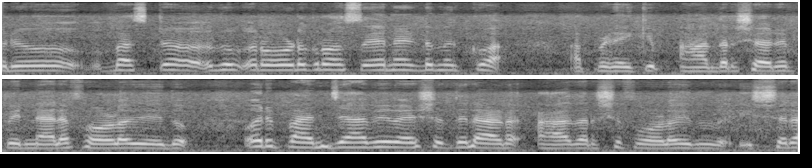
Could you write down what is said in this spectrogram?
ഒരു ബസ് റോഡ് ക്രോസ് ചെയ്യാനായിട്ട് നിൽക്കുക. അപ്പോഴേക്കും ആദർശ് അവരെ പിന്നാലെ ഫോളോ ചെയ്തു. ഒരു പഞ്ചാബി വേഷത്തിലാണ് ആദർശ് ഫോളോ ചെയ്യുന്നത്. ഈശ്വര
